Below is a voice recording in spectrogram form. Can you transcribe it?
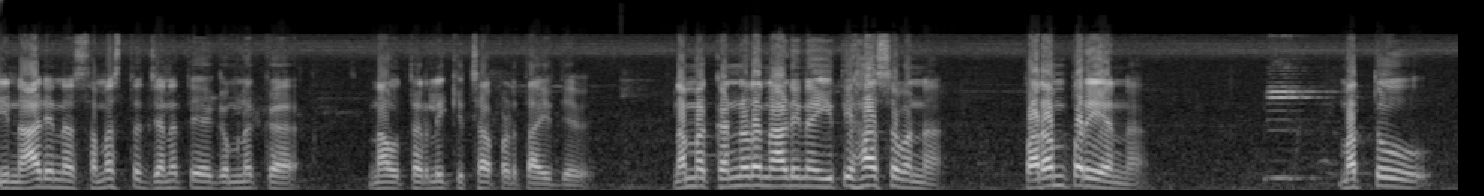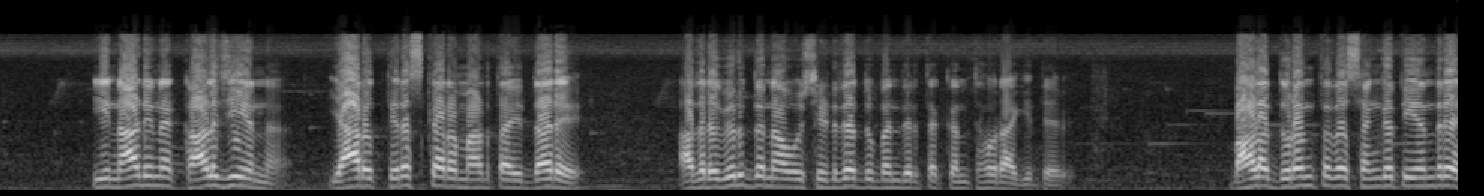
ಈ ನಾಡಿನ ಸಮಸ್ತ ಜನತೆಯ ಗಮನಕ್ಕೆ ನಾವು ತರಲಿಕ್ಕೆ ಇಚ್ಛಪಡ್ತಾ ಇದ್ದೇವೆ. ನಮ್ಮ ಕನ್ನಡ ನಾಡಿನ ಇತಿಹಾಸವನ್ನು, ಪರಂಪರೆಯನ್ನು ಮತ್ತು ಈ ನಾಡಿನ ಕಾಳಜಿಯನ್ನು ಯಾರು ತಿರಸ್ಕಾರ ಮಾಡ್ತಾ ಇದ್ದಾರೆ, ಅದರ ವಿರುದ್ಧ ನಾವು ಸಿಡಿದೆದ್ದು ಬಂದಿರತಕ್ಕಂಥವರಾಗಿದ್ದೇವೆ. ಬಹಳ ದುರಂತದ ಸಂಗತಿ ಅಂದರೆ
